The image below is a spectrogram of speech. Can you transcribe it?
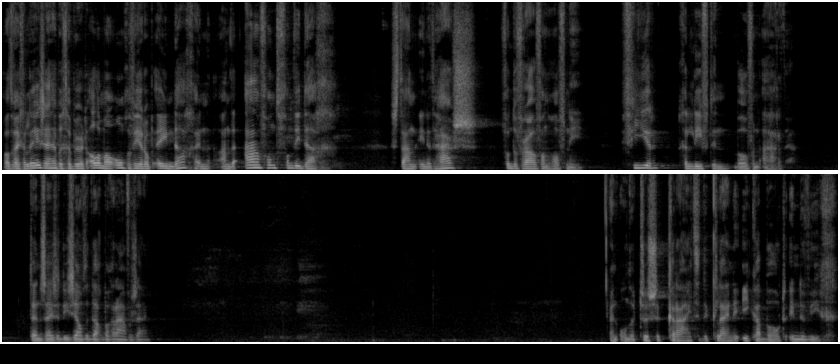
wat wij gelezen hebben gebeurt allemaal ongeveer op één dag. En aan de avond van die dag staan in het huis van de vrouw van Hofni vier geliefden boven aarde. Tenzij ze diezelfde dag begraven zijn. En ondertussen kraait de kleine Ika-boot in de wieg.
